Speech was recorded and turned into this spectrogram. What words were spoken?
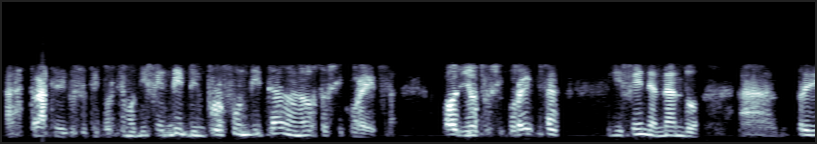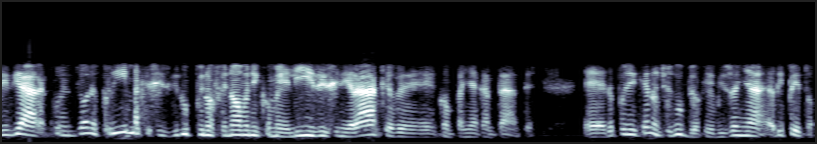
astratte di questo tipo, stiamo difendendo in profondità la nostra sicurezza. Oggi la nostra sicurezza si difende andando a presidiare alcune zone prima che si sviluppino fenomeni come l'ISIS in Iraq e compagnia cantante. Eh, dopodiché non c'è dubbio che bisogna, ripeto,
